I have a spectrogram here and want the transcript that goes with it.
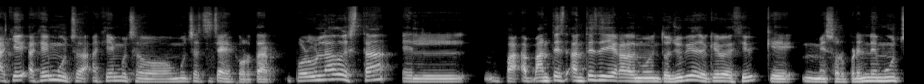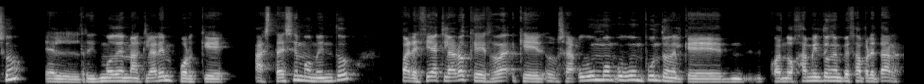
Aquí, hay, mucha, aquí hay mucho, mucha chicha que cortar. Por un lado está el. Antes, antes de llegar al momento lluvia, yo quiero decir que me sorprende mucho el ritmo de McLaren porque hasta ese momento parecía claro que, que o sea, hubo un, hubo un punto en el que cuando Hamilton empezó a apretar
